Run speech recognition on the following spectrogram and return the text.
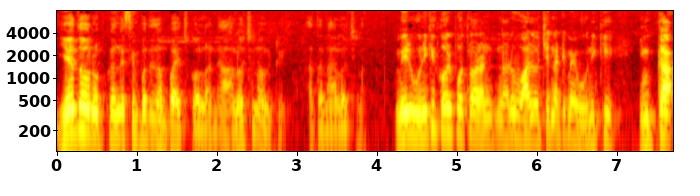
ఏదో రూపకంగా సింపతి సంపాదించుకోవాలనే ఆలోచన ఒకటి అతని ఆలోచన. మీరు ఉనికి కోల్పోతున్నారు అంటున్నారు. వాళ్ళు వచ్చిందంటే మేము ఉనికి ఇంకా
